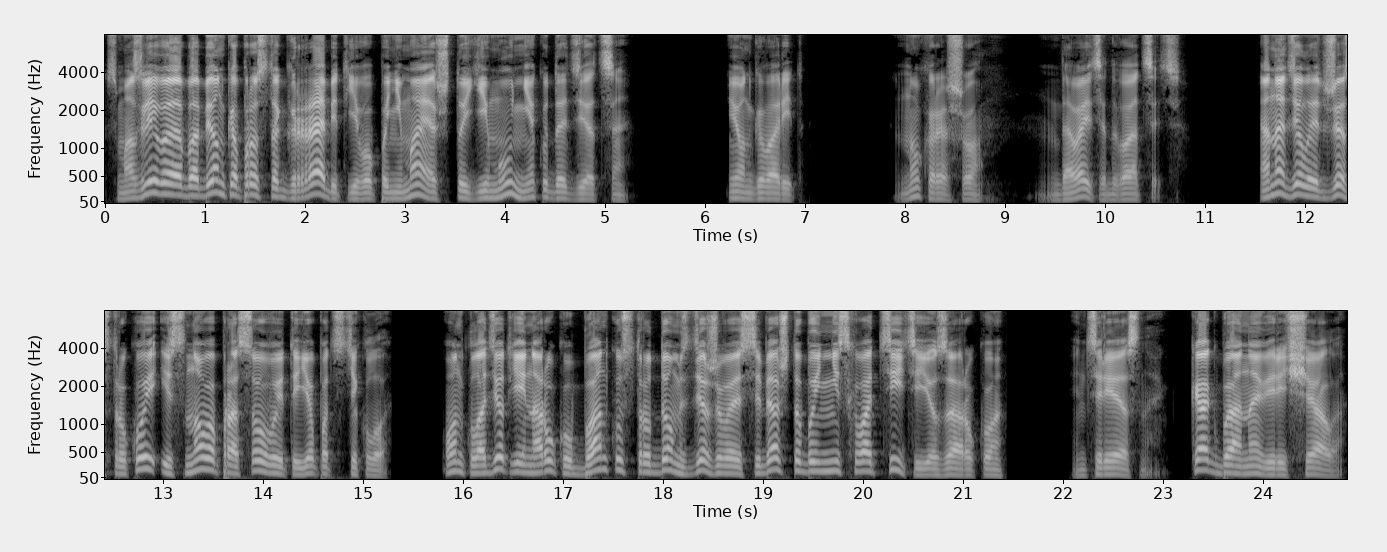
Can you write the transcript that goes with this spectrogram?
Смазливая бабенка просто грабит его, понимая, что ему некуда деться. И он говорит, ну хорошо, давайте двадцать. Она делает жест рукой и снова просовывает ее под стекло. Он кладет ей на руку банку, с трудом сдерживая себя, чтобы не схватить ее за руку. Интересно, как бы она верещала.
